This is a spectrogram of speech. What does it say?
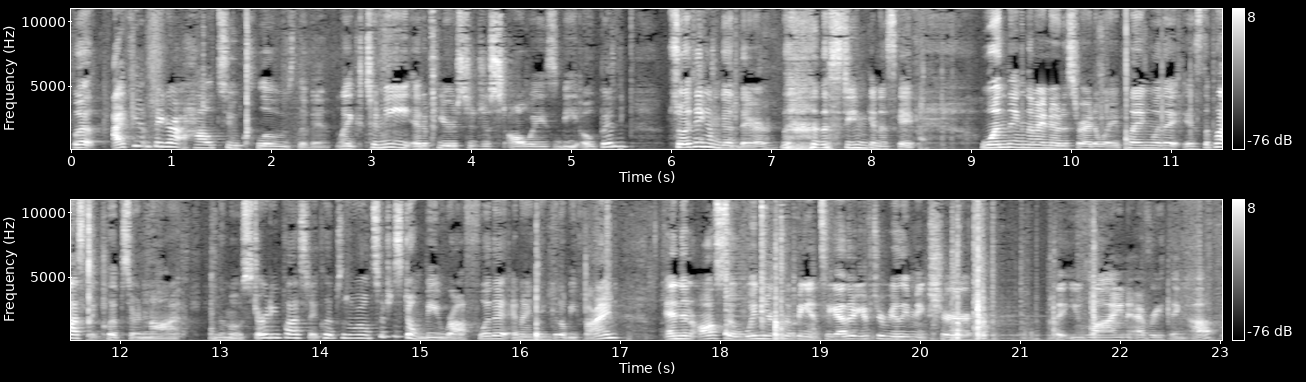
But I can't figure out how to close the vent. Like to me, it appears to just always be open. So I think I'm good there. the steam can escape. One thing that I noticed right away playing with it is the plastic clips are not the most sturdy plastic clips in the world. So just don't be rough with it and I think it'll be fine. And then also when you're clipping it together, you have to really make sure that you line everything up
